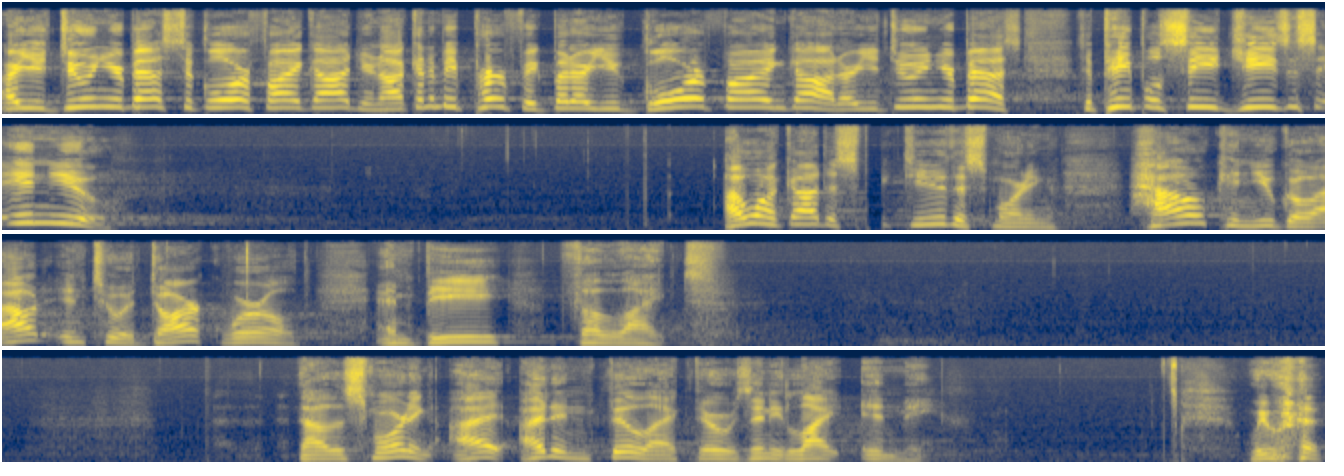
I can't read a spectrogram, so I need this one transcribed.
are you doing your best to glorify God? You're not going to be perfect, but are you glorifying God? Are you doing your best? Do people see Jesus in you? I want God to speak to you this morning. How can you go out into a dark world and be the light? Now, this morning, I, I didn't feel like there was any light in me. We went,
